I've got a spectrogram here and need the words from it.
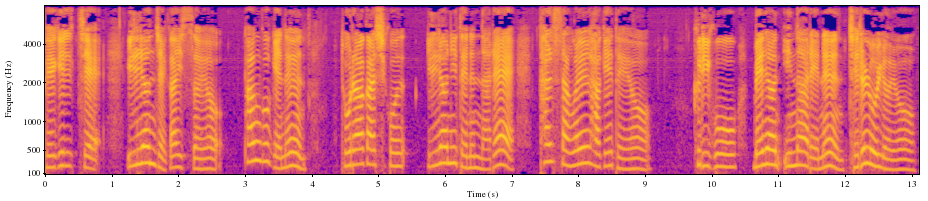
100일제, 1년제가 있어요. 한국에는 돌아가시고 1년이 되는 날에 탈상을 하게 돼요. 그리고 매년 이날에는 제를 올려요.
